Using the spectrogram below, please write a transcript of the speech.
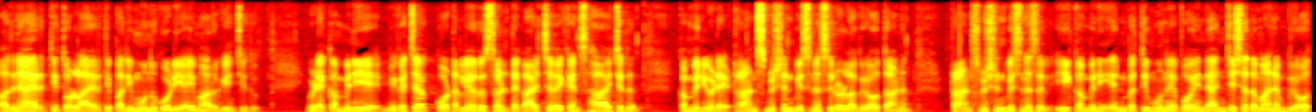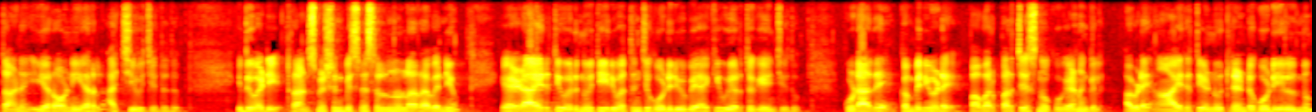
പതിനായിരത്തി തൊള്ളായിരത്തി പതിമൂന്ന് കോടിയായി മാറുകയും ചെയ്തു. ഇവിടെ കമ്പനിയെ മികച്ച ക്വാർട്ടർലി റിസൾട്ട് കാഴ്ചവെക്കാൻ സഹായിച്ചത് കമ്പനിയുടെ ട്രാൻസ്മിഷൻ ബിസിനസ്സിലുള്ള ഗ്രോത്ത് ആണ്. ട്രാൻസ്മിഷൻ ബിസിനസ്സിൽ ഈ കമ്പനി എൺപത്തി മൂന്ന് പോയിന്റ് അഞ്ച് ശതമാനം ഗ്രോത്താണ് ഇയർ ഓൺ ഇയറിൽ അച്ചീവ് ചെയ്തത്. ഇതുവഴി ട്രാൻസ്മിഷൻ ബിസിനസ്സിൽ നിന്നുള്ള റവന്യൂ ഏഴായിരത്തി ഒരുന്നൂറ്റി ഇരുപത്തഞ്ച് കോടി രൂപയാക്കി ഉയർത്തുകയും ചെയ്തു. കൂടാതെ കമ്പനിയുടെ പവർ പർച്ചേസ് നോക്കുകയാണെങ്കിൽ അവിടെ ആയിരത്തി എണ്ണൂറ്റി രണ്ട് കോടിയിൽ നിന്നും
